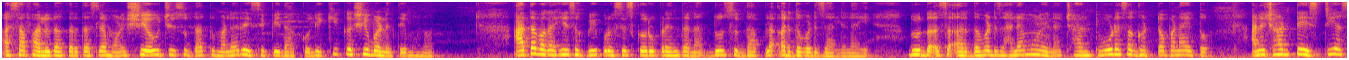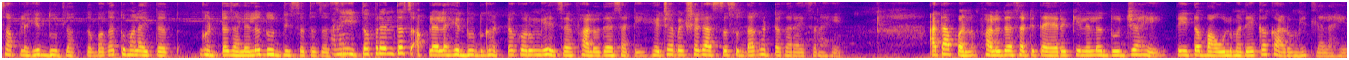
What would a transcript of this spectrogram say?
असा फालुदा करत असल्यामुळे शेवची सुद्धा तुम्हाला रेसिपी दाखवली की कशी बनते म्हणून. आता बघा ही सगळी प्रोसेस करूपर्यंत ना दूधसुद्धा आपलं अर्धवट झालेलं आहे. दूध असं अर्धवट झाल्यामुळे ना छान थोडासा घट्टपणा येतो आणि छान टेस्टी असं आपलं हे दूध लागतं. बघा तुम्हाला इथं घट्ट झालेलं दूध दिसतच आणि इथंपर्यंतच आपल्याला हे दूध घट्ट करून घ्यायचं आहे फालुद्यासाठी. ह्याच्यापेक्षा जास्तसुद्धा घट्ट करायचं नाही. आता आपण फालुद्यासाठी तयारी केलेलं दूध जे आहे ते इथं बाऊलमध्ये एका काढून घेतलेलं आहे.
